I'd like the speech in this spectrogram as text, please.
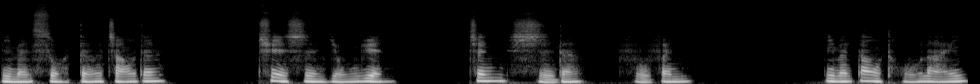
你们所得着的，却是永远、真实的福分。你们到头来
